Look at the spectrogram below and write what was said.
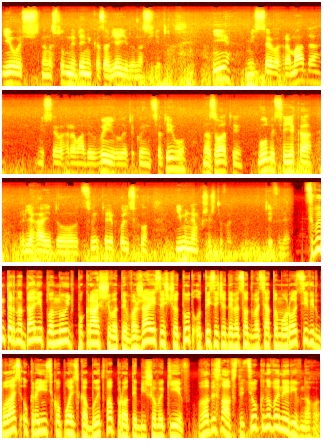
І ось на наступний день казав, я їду на схід. І місцева громада, місцева громада виявила таку ініціативу назвати вулицю, яка прилягає до цвинтаря польського іменем Кшиштофа Тифеля. Цвинтар надалі планують покращувати. Вважається, що тут у 1920 році відбулась українсько-польська битва проти більшовиків. Владислав Стецюк, новини Рівного.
